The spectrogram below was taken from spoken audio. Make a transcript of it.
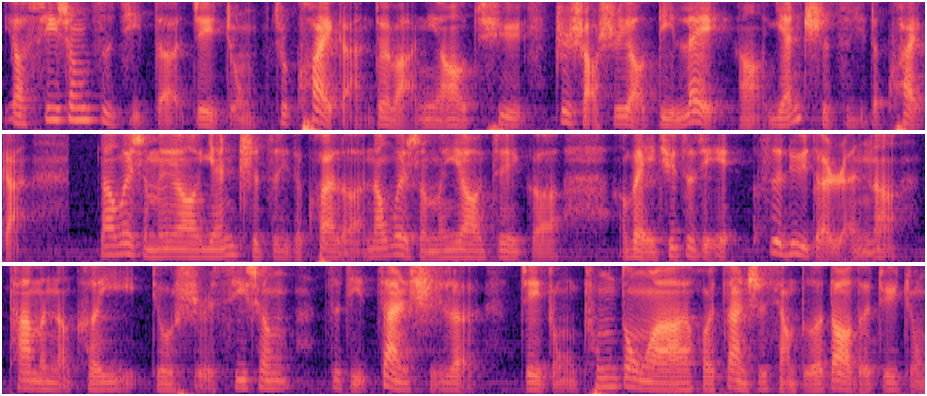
要牺牲自己的这种就是快感，对吧？你要去至少是要 delay 啊延迟自己的快感。那为什么要延迟自己的快乐？那为什么要这个委屈自己？自律的人呢，他们呢可以就是牺牲。自己暂时的这种冲动啊，或者暂时想得到的这种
